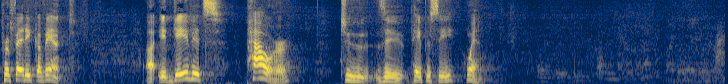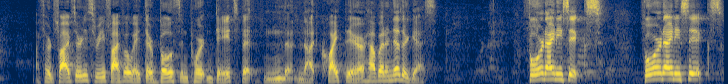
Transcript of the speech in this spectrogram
prophetic event. Uh, it gave its power to the papacy when? I've heard 533, 508. They're both important dates, but n- not quite there. How about another guess? 496. 496.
